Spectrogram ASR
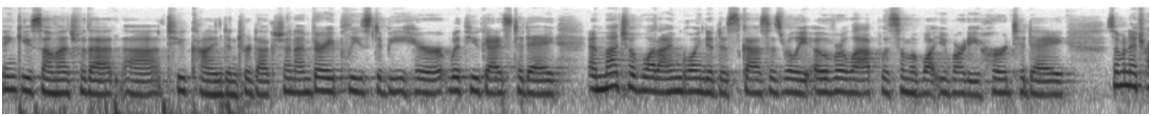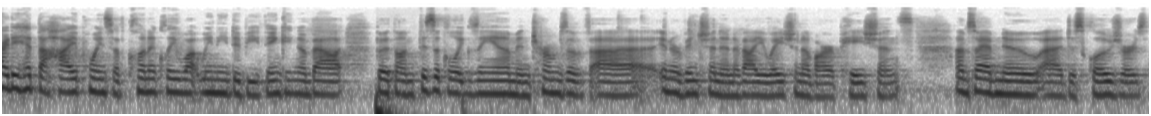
Thank you so much for that uh, too kind introduction. I'm very pleased to be here with you guys today. And much of what I'm going to discuss is really overlapped with some of what you've already heard today. So I'm going to try to hit the high points of clinically what we need to be thinking about, both on physical exam in terms of uh, intervention and evaluation of our patients. Um, so I have no uh, disclosures.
